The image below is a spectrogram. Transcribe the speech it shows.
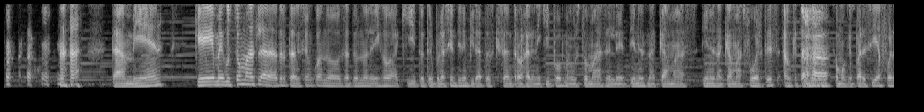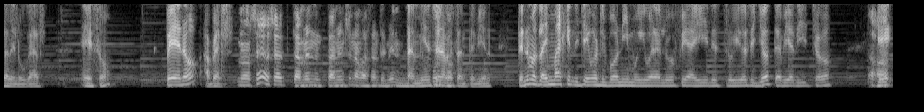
También. Que me gustó más la otra traducción cuando Saturno le dijo aquí tu tripulación tiene piratas que saben trabajar en equipo. Me gustó más el de tienes nakamas, tienes nakamas fuertes, aunque también Ajá. como que parecía fuera de lugar eso. Pero, a ver, No sé, o sea, también, también suena bastante bien. en también este suena punto. bastante bien. Tenemos la imagen de J. Bonnie muy igual a Luffy ahí destruidos y yo te había dicho Que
